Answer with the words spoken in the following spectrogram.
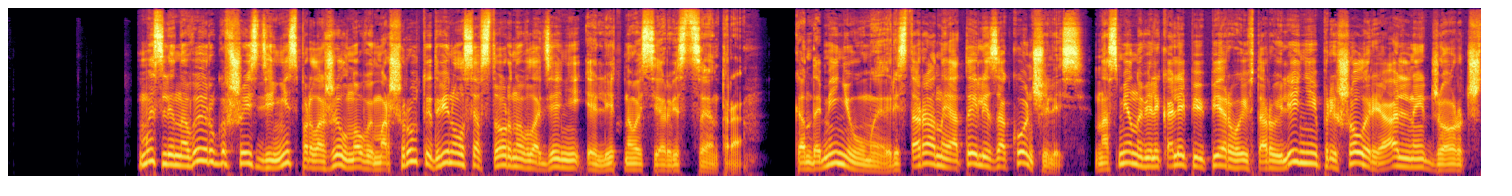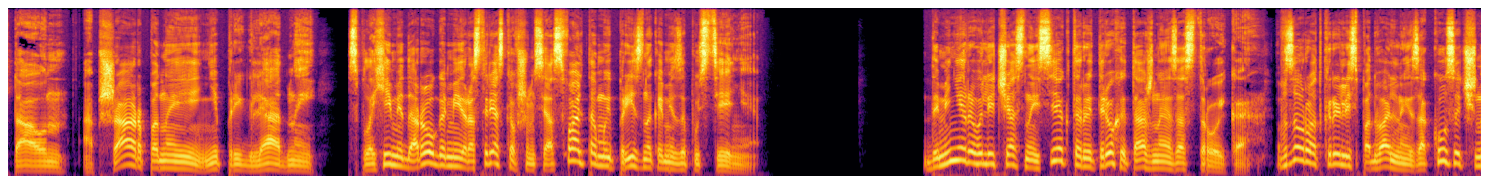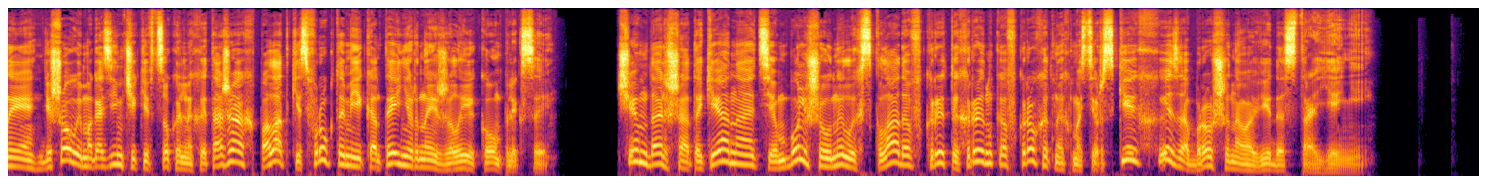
Мысленно выругавшись, Денис проложил новый маршрут и двинулся в сторону владений элитного сервис-центра. Кондоминиумы, рестораны и отели закончились. На смену великолепию первой и второй линии пришел реальный Джорджтаун. Обшарпанный, неприглядный с плохими дорогами, растрескавшимся асфальтом и признаками запустения. Доминировали частный сектор и трехэтажная застройка. Взору открылись подвальные закусочные, дешевые магазинчики в цокольных этажах, палатки с фруктами и контейнерные жилые комплексы. Чем дальше от океана, тем больше унылых складов, крытых рынков, крохотных мастерских и заброшенного вида строений.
